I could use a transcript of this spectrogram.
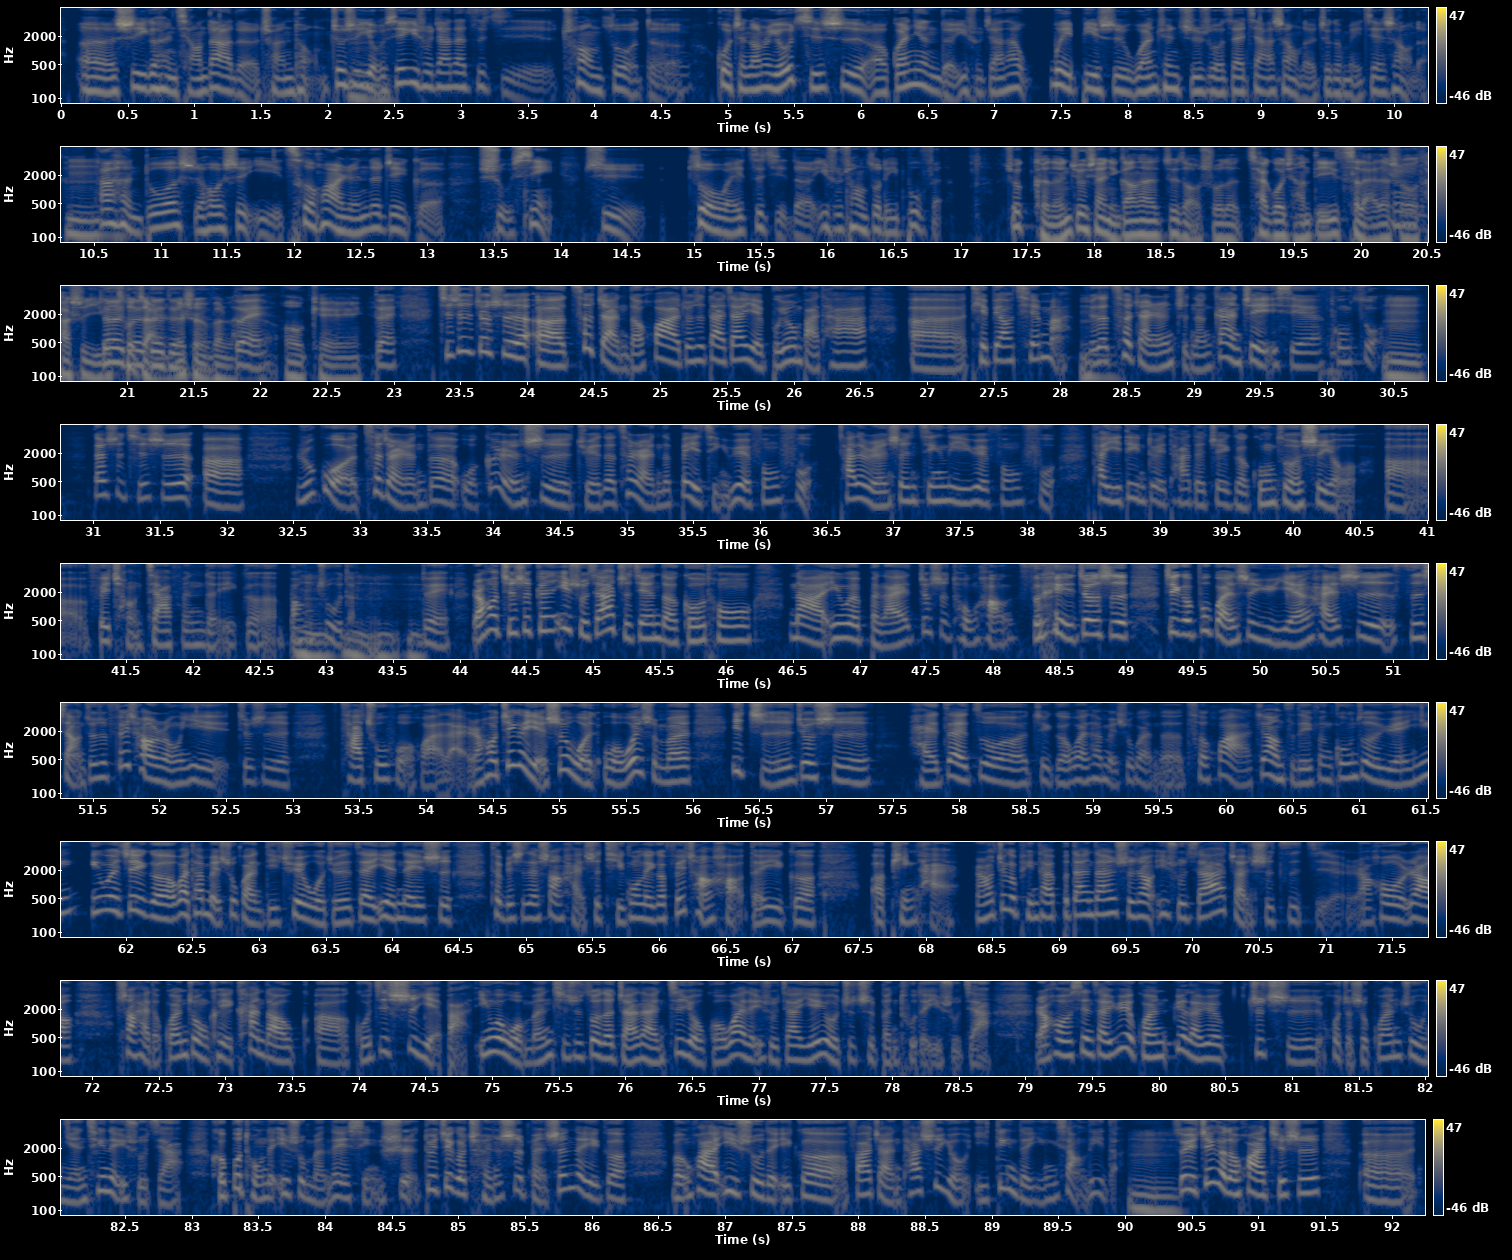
呃，是一个很强大的传统。就是有些艺术家在自己创作的嗯。过程当中，尤其是呃观念的艺术家，他未必是完全执着在架上的这个媒介上的，嗯。他很多时候是以策划人的这个属性去作为自己的艺术创作的一部分。就可能就像你刚才最早说的，蔡国强第一次来的时候，嗯他是一个策展人的身份来的。对 OK，对其实就是呃，策展的话，就是大家也不用把它呃贴标签嘛，觉得嗯策展人只能干这一些工作。嗯但是其实呃，如果策展人的，我个人是觉得策展人的背景越丰富，他的人生经历越丰富，他一定对他的这个工作是有呃非常加分的一个帮助的。嗯嗯嗯，对，然后其实跟艺术家之间的沟通，那因为本来就是同行，所以就是这个不管是语言还是思想，就是非常容易就是擦出火花来。然后这个也是我我为什么一直就是。还在做这个外滩美术馆的策划这样子的一份工作的原因，因为这个外滩美术馆的确，我觉得在业内是，特别是在上海是提供了一个非常好的一个呃平台，然后这个平台不单单是让艺术家展示自己，然后让上海的观众可以看到呃国际视野吧。因为我们其实做的展览既有国外的艺术家，也有支持本土的艺术家。然后现在越关越来越支持或者是关注年轻的艺术家和不同的艺术门类形式，对这个城市本身的一个文化艺术的一个发展，它是有一定的影响力的。嗯，所以这个的话，其实呃。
